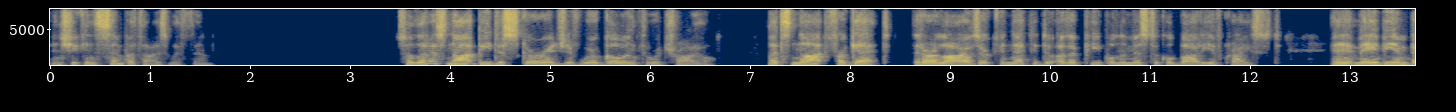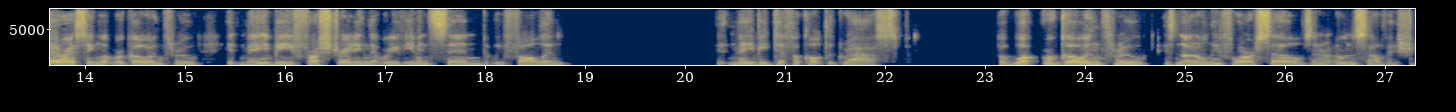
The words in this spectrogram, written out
and she can sympathize with them. So let us not be discouraged if we're going through a trial. Let's not forget that our lives are connected to other people in the mystical body of Christ. And it may be embarrassing what we're going through. It may be frustrating that we've even sinned, that we've fallen. It may be difficult to grasp. But what we're going through is not only for ourselves and our own salvation,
